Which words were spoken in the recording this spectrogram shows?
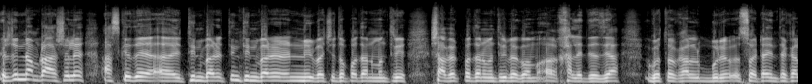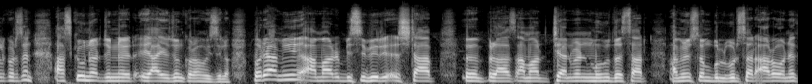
এর জন্য আমরা আসলে আজকে যে আহ, তিনবার তিন তিনবারের নির্বাচিত প্রধানমন্ত্রী সাবেক প্রধানমন্ত্রী বেগম খালেদা জিয়া গতকাল বুড়ে ছয়টা ইন্তেকাল করছেন। আজকে ওনার জন্য এই আয়োজন করা হয়েছিল। পরে আমি আমার বিসিবির স্টাফ প্লাস আমার চেয়ারম্যান মহুদয় স্যার আমির ইসলাম বুলবুল স্যার আরও অনেক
